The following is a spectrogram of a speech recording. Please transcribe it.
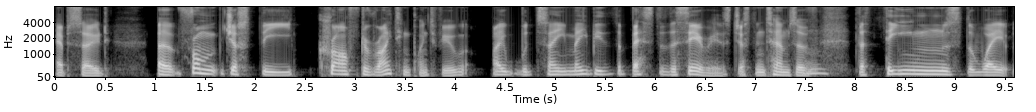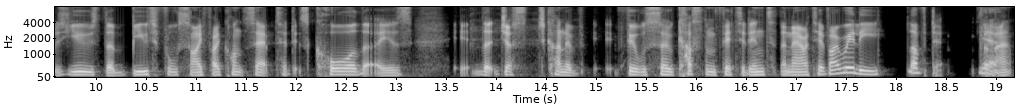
episode uh, from just the craft of writing point of view, I would say maybe the best of the series, just in terms of Mm. the themes, the way it was used, the beautiful sci-fi concept at its core that is that just kind of feels so custom fitted into the narrative. I really loved it for Yeah. that.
